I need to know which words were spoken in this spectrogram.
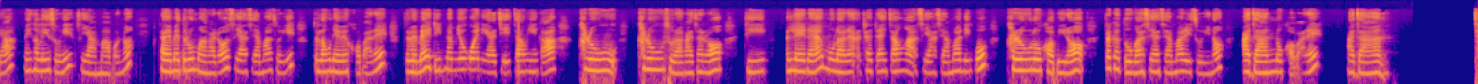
ရာမိန်းကလေးဆိုရင်ဆရာမပေါ့နော် ဒါပေမဲ့သူတို့မှာကတော့ဆရာဆရာမဆိုရင်တစ်လုံးတည်းပဲခေါ်ပါတယ်ဒါပေမဲ့ဒီနှစ်မျိုးကွဲနေရခြင်းအကြောင်းရင်းကခရူခရူဆိုတာကကြတော့ဒီအလဲတန်းမူလာတန်းအထက်တန်းကျောင်းကဆရာဆရာမတွေကိုခရူလို့ခေါ်ပြီးတော့တက္ကသိုလ်ကဆရာဆရာမတွေဆိုရင်တော့အာဂျန်လို့ခေါ်ပါတယ်အာဂျန်ချ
